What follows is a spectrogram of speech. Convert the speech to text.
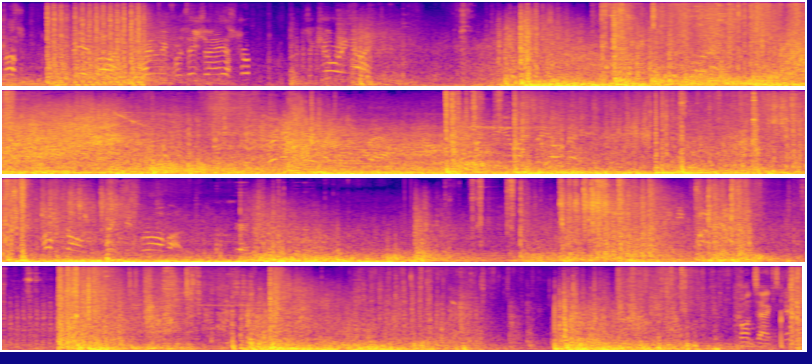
Plus. Be advised. Friendly precision airstrike. Securing A. Ready to inbound. Friendly UAV overhead. Hostiles taking Bravo. Contact.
